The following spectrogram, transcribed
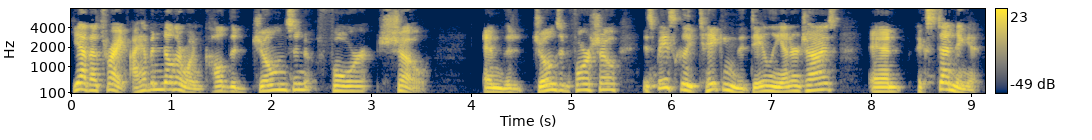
Yeah, that's right. I have another one called The Jones and 4 Show. And The Jones and 4 Show is basically taking the Daily Energize and extending it.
